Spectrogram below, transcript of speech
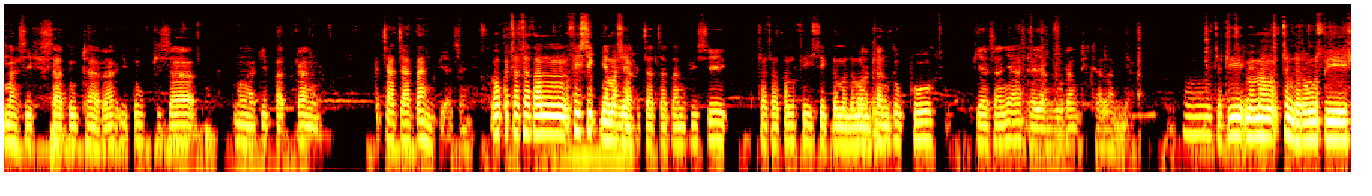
masih satu darah itu bisa mengakibatkan kecacatan biasanya Oh, kecacatan fisik ya Mas ya? Ya. kecacatan fisik. Cacatan fisik teman-teman. Organ tubuh biasanya ada yang kurang di dalamnya. Hmm, jadi memang cenderung lebih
